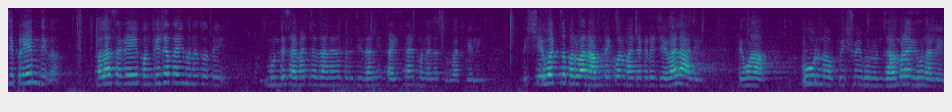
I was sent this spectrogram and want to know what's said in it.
जे प्रेम दिलं मला सगळे पंकजाताई म्हणत होते. मुंडे साहेबांच्या जाण्यानंतर जिजांनी ताईसाहेब म्हणायला सुरुवात केली. ते शेवटचं परवा रामटेकवर माझ्याकडे जेवायला आले तेव्हा पूर्ण पिशवी भरून जांभळं घेऊन आले.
